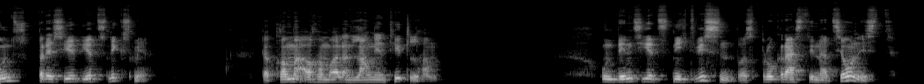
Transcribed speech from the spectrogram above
Uns pressiert jetzt nichts mehr. Da kann man auch einmal einen langen Titel haben. Und wenn Sie jetzt nicht wissen, was Prokrastination ist,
